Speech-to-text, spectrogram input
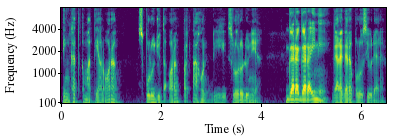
tingkat kematian orang 10 juta orang per tahun di seluruh dunia Gara-gara ini. gara-gara polusi udara.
